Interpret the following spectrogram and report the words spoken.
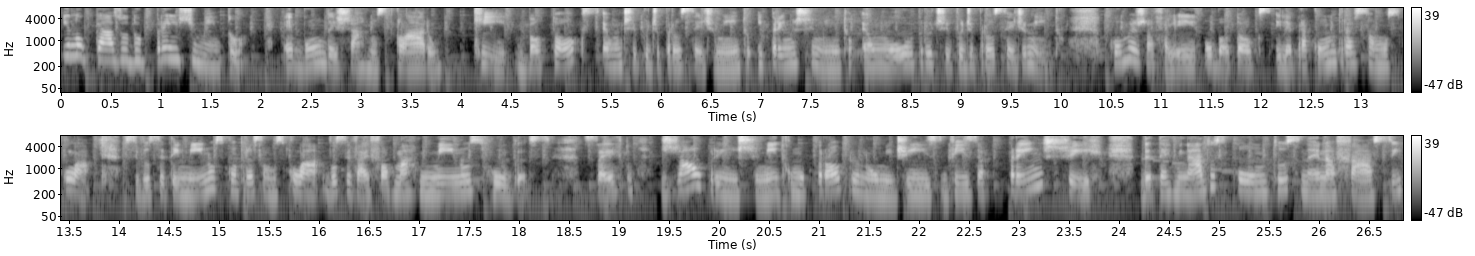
E no caso do preenchimento? É bom deixarmos claro que botox é um tipo de procedimento e preenchimento é um outro tipo de procedimento. Como eu já falei, o botox ele é para contração muscular. Se você tem menos contração muscular, você vai formar menos rugas, certo? Já o preenchimento, como o próprio nome diz, visa preencher determinados pontos, né, na face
